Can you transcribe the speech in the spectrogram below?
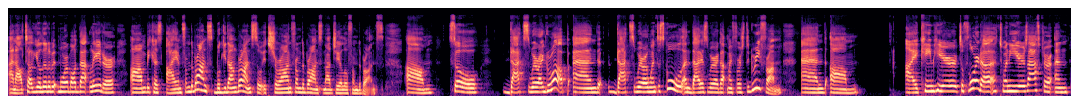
and I'll tell you a little bit more about that later um, because I am from the Bronx, Boogie Down Bronx. So it's Sharon from the Bronx, not JLo from the Bronx. Um, so that's where I grew up and that's where I went to school and that is where I got my first degree from. And um, I came here to Florida 20 years after and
